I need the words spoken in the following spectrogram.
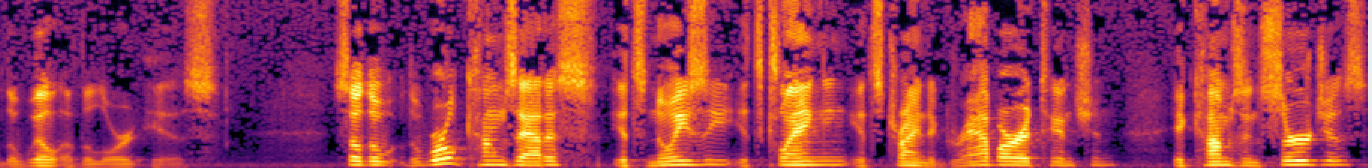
the will of the Lord is. So the, the world comes at us. It's noisy, it's clanging, it's trying to grab our attention. It comes in surges.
